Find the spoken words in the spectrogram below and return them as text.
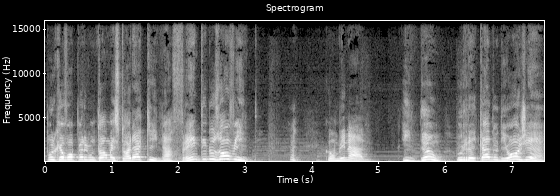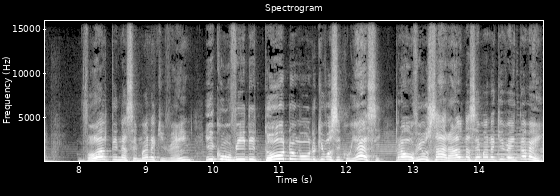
porque eu vou perguntar uma história aqui, na frente dos ouvintes. Combinado. Então, o recado de hoje é: Volte na semana que vem e convide todo mundo que você conhece para ouvir o Saral na semana que vem também,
